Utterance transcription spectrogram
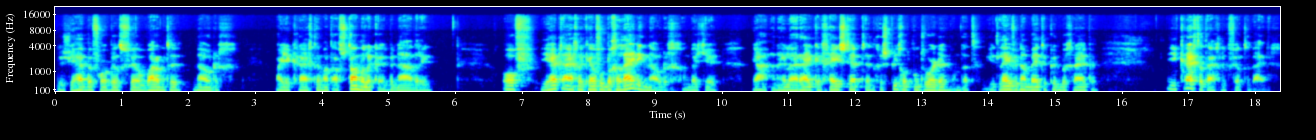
Dus je hebt bijvoorbeeld veel warmte nodig, maar je krijgt een wat afstandelijke benadering. Of je hebt eigenlijk heel veel begeleiding nodig, omdat je ja, een hele rijke geest hebt en gespiegeld moet worden, omdat je het leven dan beter kunt begrijpen. je krijgt dat eigenlijk veel te weinig.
